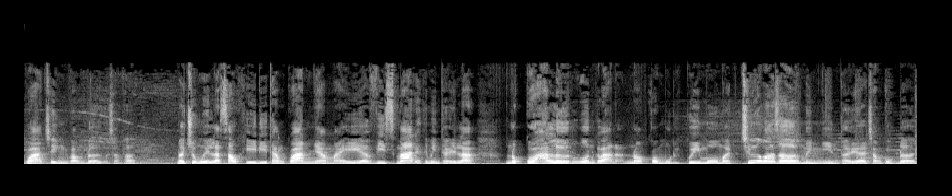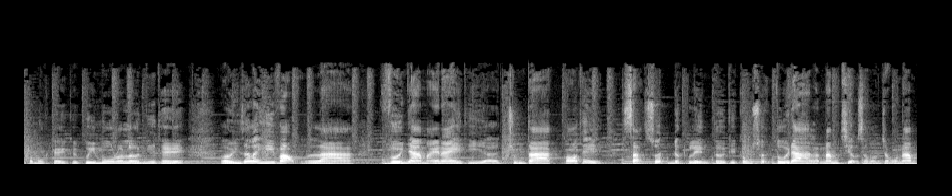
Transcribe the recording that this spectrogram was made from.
quá trình vòng đời của sản phẩm nói chung là sau khi đi tham quan nhà máy ờ, Vsmart ấy, thì mình thấy là nó quá lớn luôn các bạn ạ. Nó có một quy mô mà chưa bao giờ mình nhìn thấy ở trong cuộc đời có một cái cái quy mô nó lớn như thế. Và mình rất là hy vọng là với nhà máy này thì ờ, chúng ta có thể sản xuất được lên tới cái công suất tối đa là 5 triệu sản phẩm trong một năm.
